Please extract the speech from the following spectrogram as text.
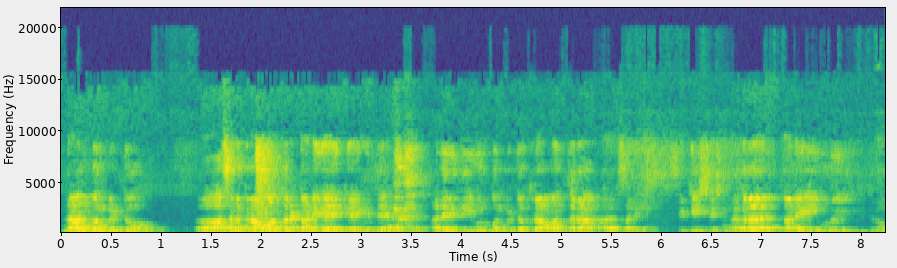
ನಾನ್ ಬಂದ್ಬಿಟ್ಟು ಹಾಸನ ಗ್ರಾಮಾಂತರ ಠಾಣೆಗೆ ಆಯ್ಕೆ ಆಗಿದ್ದೆ ಅದೇ ರೀತಿ ಇವರು ಬಂದ್ಬಿಟ್ಟು ಗ್ರಾಮಾಂತರ ಸಾರಿ ಸಿಟಿ ಸ್ಟೇಷನ್ ನಗರ ಠಾಣೆಗೆ ಇವರು ಇದ್ರು.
